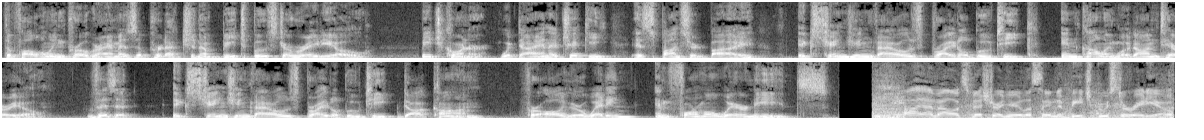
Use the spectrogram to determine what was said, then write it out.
The following program is a production of Beach Booster Radio. Beach Corner with Dianna Chycki is sponsored by Exchanging Vows Bridal Boutique in Collingwood, Ontario. Visit exchangingvowsbridalboutique.com for all your wedding and formal wear needs. Hi, I'm Alex Fisher, and you're listening to Beach Booster Radio.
